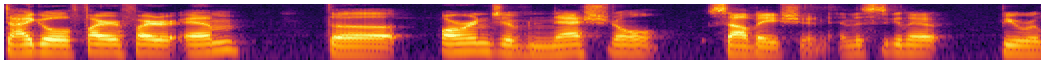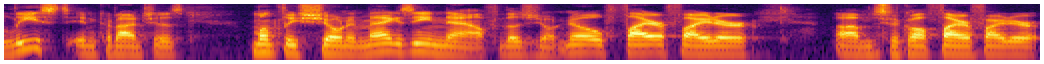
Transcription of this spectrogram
Daigo Firefighter M, the Orange of National Salvation. And this is going to be released in Kodansha's monthly Shonen magazine. Now, for those who don't know, Firefighter, um, just to call Firefighter,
